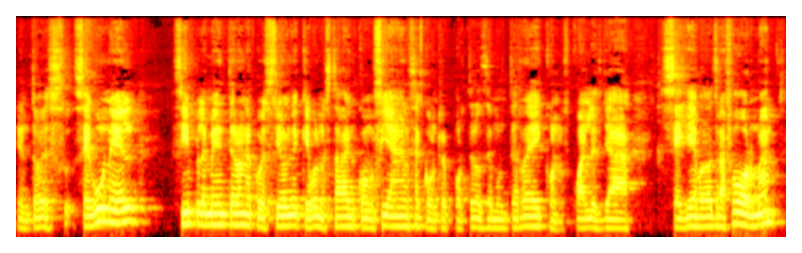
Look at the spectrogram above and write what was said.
Entonces, según él, simplemente era una cuestión de que, bueno, estaba en confianza con reporteros de Monterrey, con los cuales ya se lleva de otra forma,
